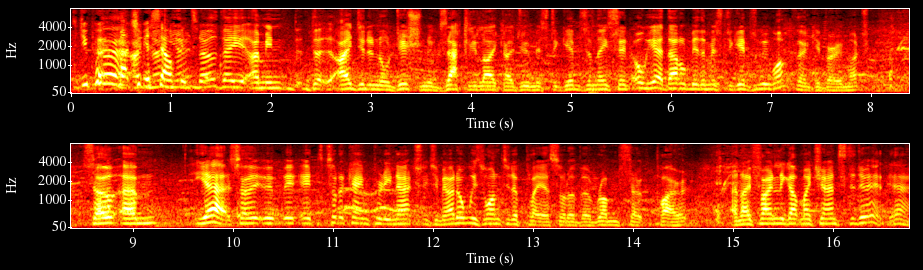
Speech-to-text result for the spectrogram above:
Did you put Yeah, much of yourself no, yeah, into no, it? they. I mean, th- th- I did an audition exactly like I do Mr. Gibbs, and they said, "Oh yeah, that'll be the Mr. Gibbs we want. Thank you very much." So. Um, yeah, so it, it, it sort of came pretty naturally to me. I'd always wanted to play a sort of a rum-soaked pirate, and I finally got my chance to do it. Yeah.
